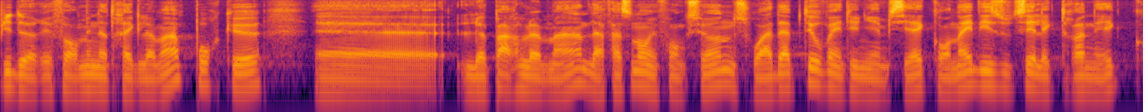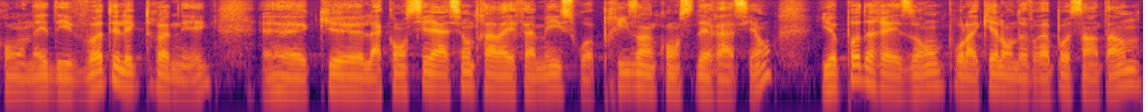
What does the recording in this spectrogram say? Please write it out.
puis de réformer notre règlement pour que euh, le Parlement, de la façon dont il fonctionne, soit adapté au 21e siècle, qu'on ait des outils électroniques, qu'on ait des votes électroniques, euh, que la conciliation travail-famille soit prise en considération. Il n'y a pas de raison pour laquelle on ne devrait pas s'entendre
